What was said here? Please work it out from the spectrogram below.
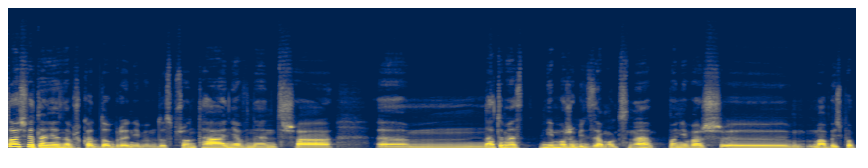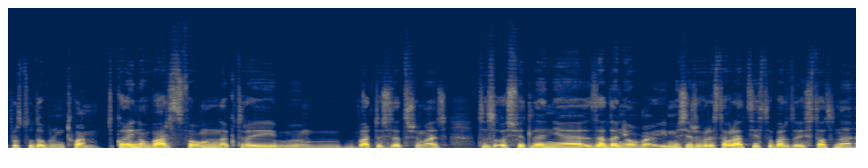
To oświetlenie jest na przykład dobre, nie wiem, do sprzątania wnętrza, natomiast nie może być za mocne, ponieważ y, ma być po prostu dobrym tłem. Kolejną warstwą, na której ym, warto się zatrzymać, to jest oświetlenie zadaniowe. I myślę, że w restauracji jest to bardzo istotne,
